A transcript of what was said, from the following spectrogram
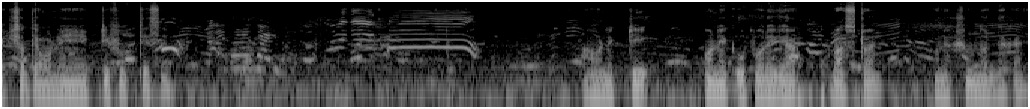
একসাথে অনেকটি ফুটতেছে। অনেকটি, অনেক উপরে গিয়া বাসটায় অনেক সুন্দর দেখায়।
